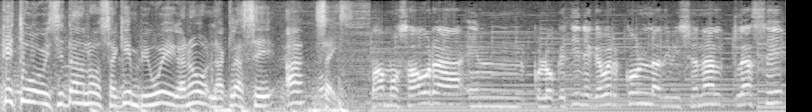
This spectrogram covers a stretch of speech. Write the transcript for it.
que estuvo visitándonos aquí en Pigüey y ganó la clase A6. Vamos ahora en lo que tiene que ver con la divisional clase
